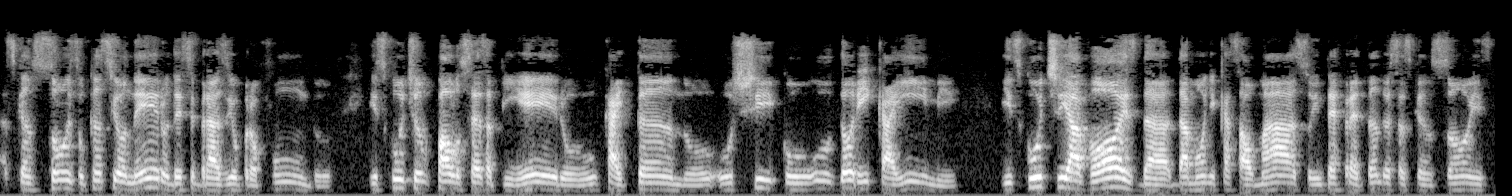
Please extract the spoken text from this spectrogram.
as canções, o cancioneiro desse Brasil profundo, escute o Paulo César Pinheiro, o Caetano, o Chico, o Dori Caymmi, escute a voz da, da Mônica Salmaço interpretando essas canções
